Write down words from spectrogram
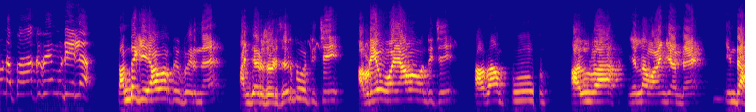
உன்னை பார்க்கவே முடியல. சந்தைக்கு வியாபாரத்துக்கு போயிருந்தேன். அஞ்சாறு சோடி செருப்பு வச்சுச்சு அப்படியே ஓயாம வந்துச்சு. அதான் பூ அல்வா எல்லாம் வாங்கி வந்தேன். இந்தா.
